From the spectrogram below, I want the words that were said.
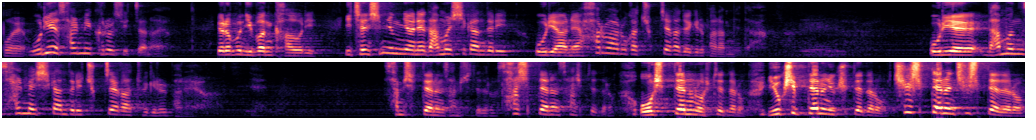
뭐예요? 우리의 삶이 그럴 수 있잖아요. 여러분 이번 가을이 2016년의 남은 시간들이 우리 안에 하루하루가 축제가 되기를 바랍니다. 우리의 남은 삶의 시간들이 축제가 되기를 바래요. 30대는 30대대로, 40대는 40대대로, 50대는 50대대로, 60대는 60대대로, 70대는 70대대로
